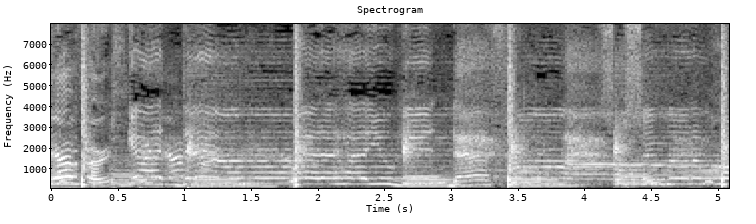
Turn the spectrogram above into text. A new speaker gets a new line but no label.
job first.
Goddamn, where the hell you get that from? Switching on them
